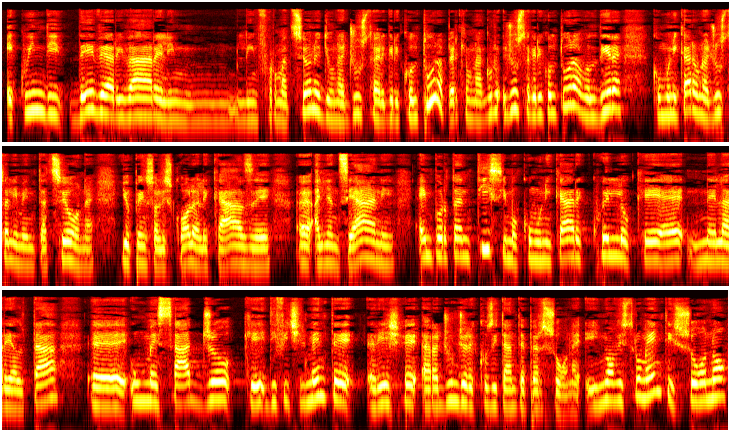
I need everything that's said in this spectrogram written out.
e quindi deve arrivare l'informazione di una giusta agricoltura perché una giusta agricoltura vuol dire comunicare una giusta alimentazione. Io penso alle scuole, alle case, eh, agli anziani. È importantissimo comunicare quello che è nella realtà eh, un messaggio che difficilmente riesce a raggiungere così tante persone. I nuovi strumenti sono,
